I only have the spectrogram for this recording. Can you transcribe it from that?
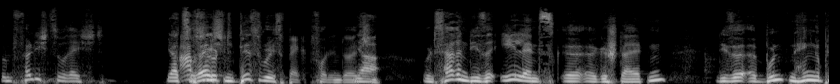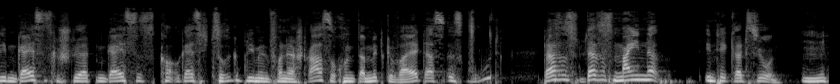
und völlig zu Recht ja, zu Recht. absoluten Disrespect vor den Deutschen. Ja. Und zerren diese Elendsgestalten, äh, Gestalten, diese äh, bunten, hängengebliebenen, geistesgestörten, geistes, geistig zurückgebliebenen von der Straße runter mit Gewalt, das ist gut. Das ist, das ist meine Integration. Mhm.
